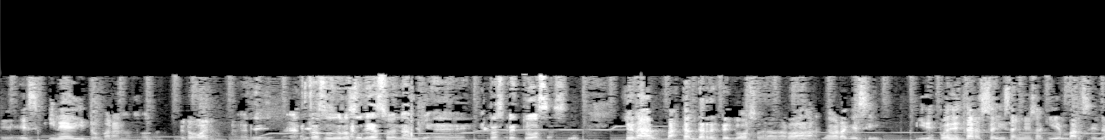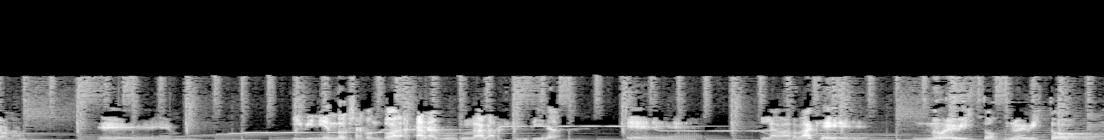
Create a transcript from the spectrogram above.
es inédito para nosotros. Pero bueno. hasta sus groserías suenan eh, respetuosas. Suena bastante respetuoso, la verdad, la verdad que sí. Y después de estar seis años aquí en Barcelona, eh, y viniendo ya con toda la carga cultural argentina, eh, la verdad que no he visto, no he visto,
